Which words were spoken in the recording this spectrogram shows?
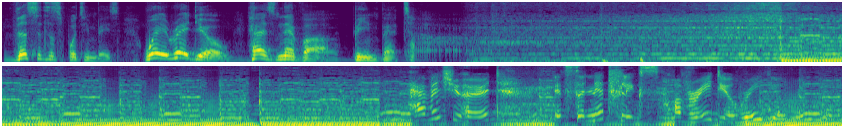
This is the Sporting Base, where radio has never been better. Haven't you heard? It's the Netflix of radio. Radio, radio.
